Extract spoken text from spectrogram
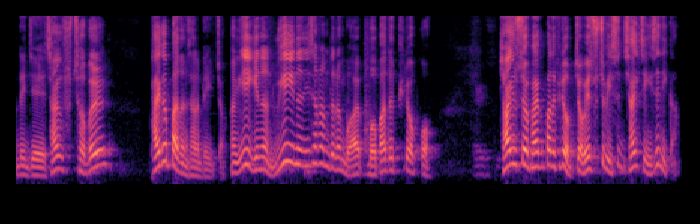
근데 이제 자격 수첩을 발급받은 사람 돼 있죠. 이 얘기는 위에 있는 이 사람들은 뭐, 뭐 받을 필요 없고 자격 수첩 발급받을 필요 없죠. 왜 수첩이 있으니 자격증이 있으니까.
